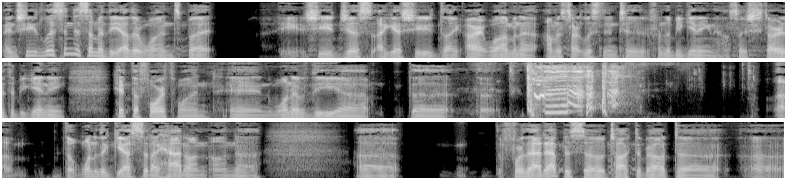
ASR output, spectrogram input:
and she listened to some of the other ones, but she just I guess she'd like, all right, well I'm gonna I'm gonna start listening to from the beginning now. So she started at the beginning, hit the fourth one, and one of the uh, the the um, the one of the guests that I had on on uh, uh, for that episode talked about uh, uh,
